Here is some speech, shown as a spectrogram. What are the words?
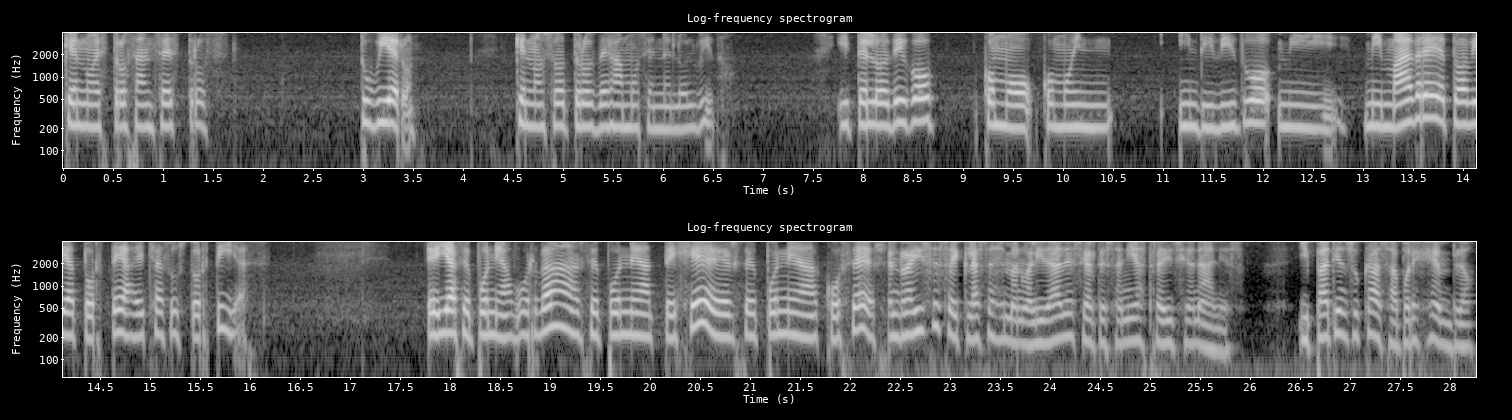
que nuestros ancestros tuvieron que nosotros dejamos en el olvido. Y te lo digo como, como individuo, mi, mi madre todavía tortea, echa sus tortillas. Ella se pone a bordar, se pone a tejer, se pone a coser. En Raíces hay clases de manualidades y artesanías tradicionales. Y Patty en su casa, por ejemplo,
